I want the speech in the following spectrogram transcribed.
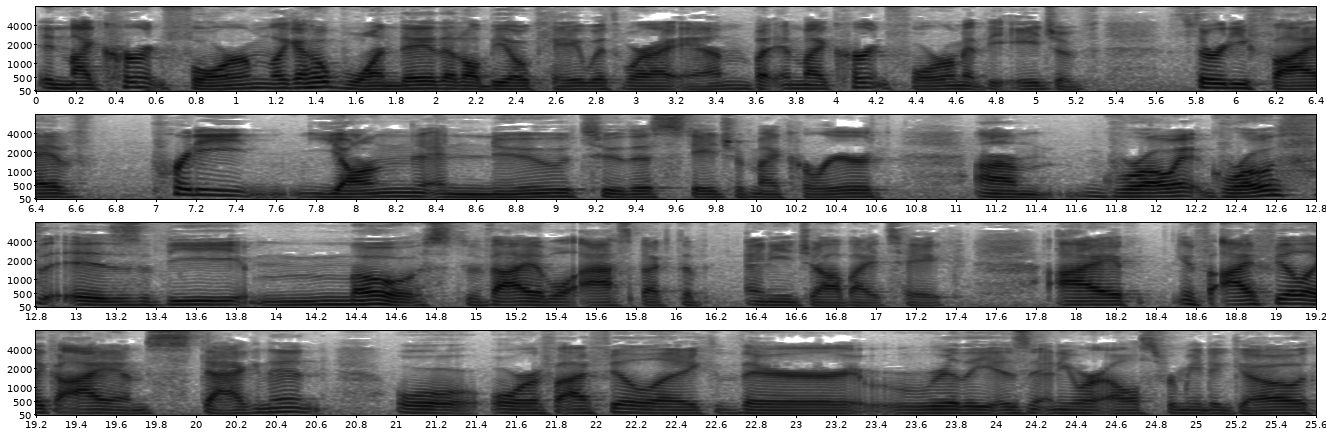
in my current form, like I hope one day that I'll be okay with where I am, but in my current form at the age of 35, pretty young and new to this stage of my career, um, grow, growth is the most valuable aspect of any job I take. I if I feel like I am stagnant or or if I feel like there really isn't anywhere else for me to go,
